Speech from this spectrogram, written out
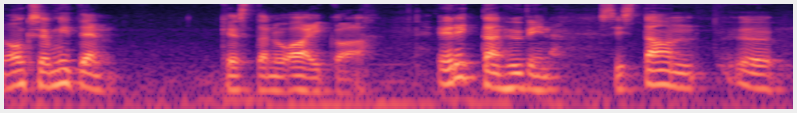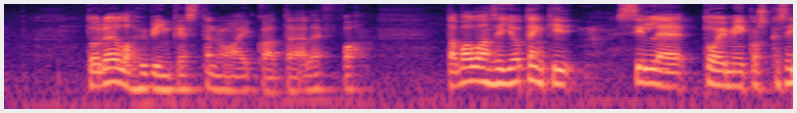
onko se miten kestänyt aikaa? Erittäin hyvin. Siis tämä on ö, todella hyvin kestänyt aikaa tämä leffa. Tavallaan se jotenkin sille toimii, koska se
